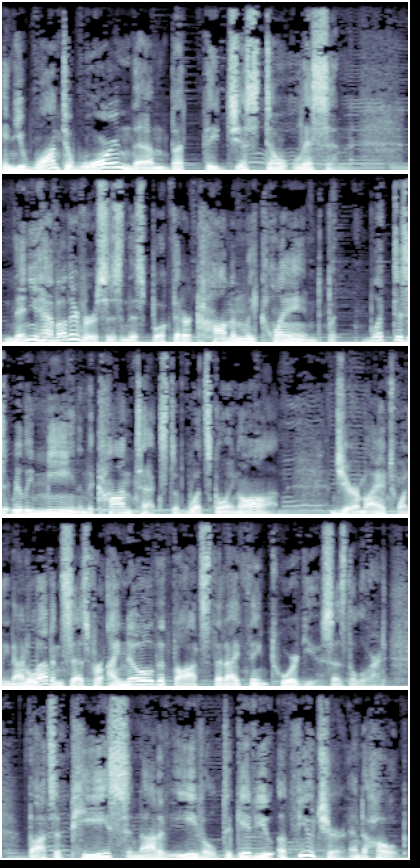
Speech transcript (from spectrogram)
and you want to warn them, but they just don't listen. then you have other verses in this book that are commonly claimed, but what does it really mean in the context of what's going on? Jeremiah 29:11 says, "For I know the thoughts that I think toward you," says the Lord, "thoughts of peace and not of evil, to give you a future and a hope."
